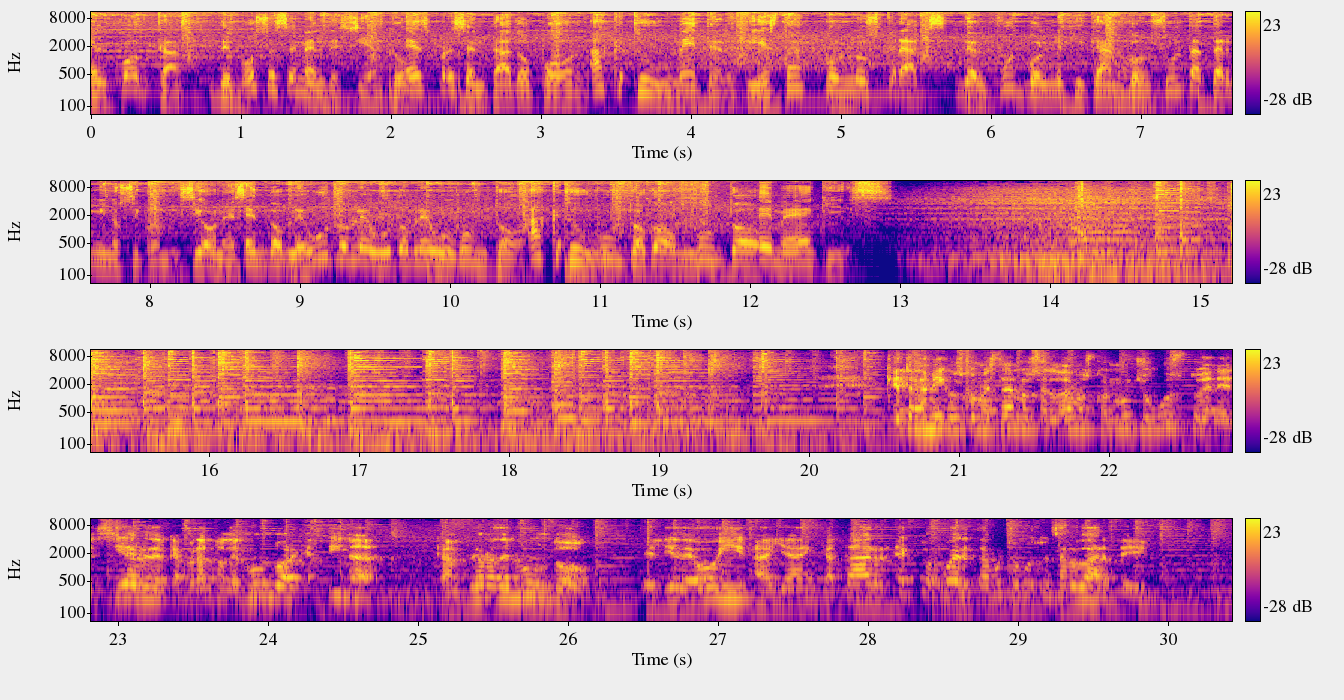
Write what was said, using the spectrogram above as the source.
El podcast de Voces en el Desierto es presentado por Actu. Vete de fiesta con los cracks del fútbol mexicano. Consulta términos y condiciones en www.actu.com.mx. ¿Qué tal amigos? ¿Cómo están? Los saludamos con mucho gusto en el cierre del Campeonato del Mundo. Argentina, campeona del mundo. El día de hoy allá en Qatar. Héctor Huerta, mucho gusto en saludarte.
